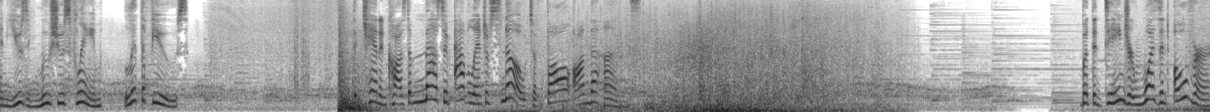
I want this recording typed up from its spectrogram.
and, using Mushu's flame, lit the fuse. The cannon caused a massive avalanche of snow to fall on the Huns. But the danger wasn't over.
